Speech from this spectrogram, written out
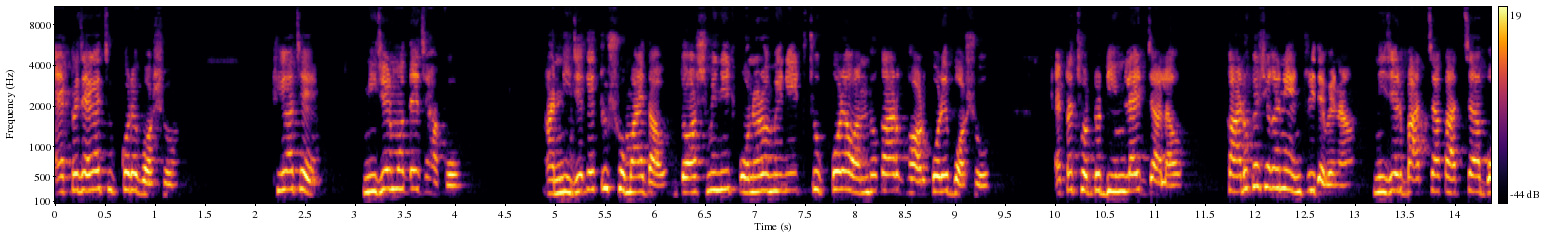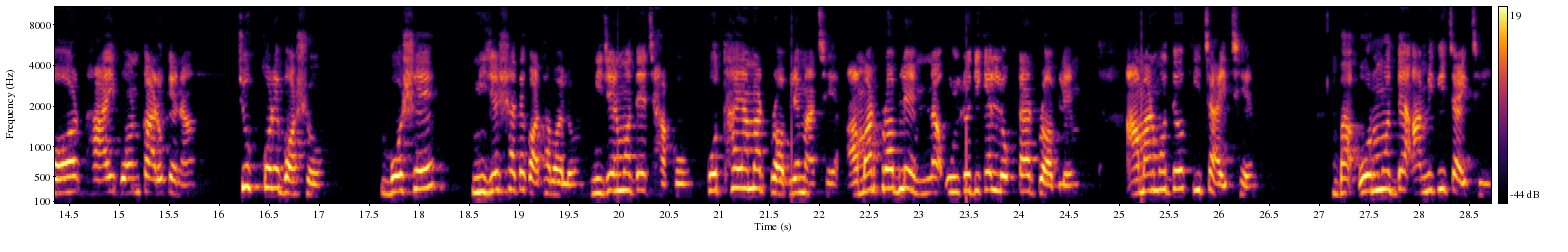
একটা জায়গায় চুপ করে বসো, ঠিক আছে? নিজের মধ্যে ঝাঁকো। আর নিজেকে একটু সময় দাও। দশ মিনিট, পনেরো মিনিট চুপ করে অন্ধকার ঘর করে বসো। একটা ছোট্ট ডিম লাইট জ্বালাও। কারুকে সেখানে এন্ট্রি দেবে না। নিজের বাচ্চা, কাচ্চা, বর, ভাই, বোন কারুকে না। চুপ করে বসো। বসে নিজের সাথে কথা বলো। নিজের মধ্যে ঝাঁকো। কোথায় আমার প্রবলেম আছে? আমার প্রবলেম না উল্টো দিকের লোকটার প্রবলেম আমার মধ্যেও কি চাইছে? বা ওর মধ্যে আমি কি চাইছি?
